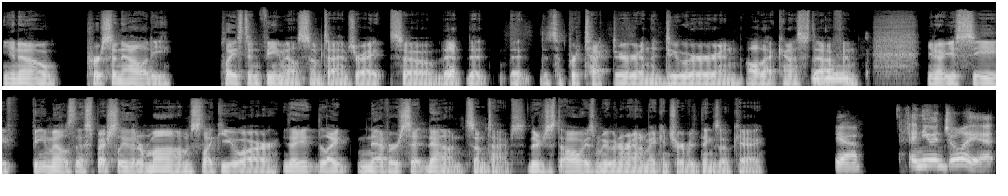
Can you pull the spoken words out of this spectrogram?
you know, personality placed in females sometimes, right? So that that that that's a protector and the doer and all that kind of stuff. Mm-hmm. And you know, you see females, especially that are moms like you are, they like never sit down. Sometimes they're just always moving around, making sure everything's okay. Yeah, and you enjoy it.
